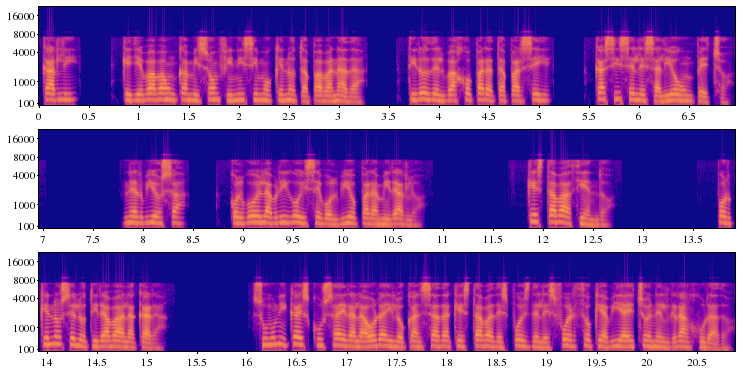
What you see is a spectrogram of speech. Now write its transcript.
Carly, que llevaba un camisón finísimo que no tapaba nada, tiró del bajo para taparse y, casi se le salió un pecho. Nerviosa, colgó el abrigo y se volvió para mirarlo. ¿Qué estaba haciendo? ¿Por qué no se lo tiraba a la cara? Su única excusa era la hora y lo cansada que estaba después del esfuerzo que había hecho en el gran jurado.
